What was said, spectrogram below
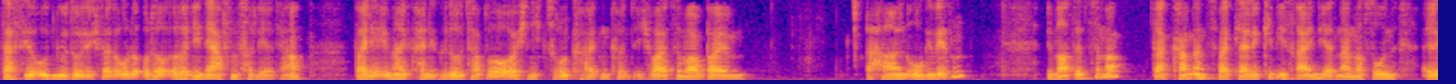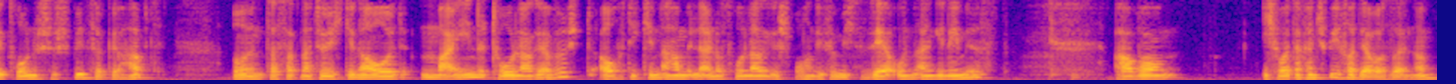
dass ihr ungeduldig werdet oder, oder, oder die Nerven verliert, ja. Weil ihr eben halt keine Geduld habt oder euch nicht zurückhalten könnt. Ich war jetzt mal beim HNO gewesen, im Wartezimmer. Da kamen dann zwei kleine Kiddies rein, die hatten dann noch so ein elektronisches Spielzeug gehabt. Und das hat natürlich genau meine Tonlage erwischt. Auch die Kinder haben in einer Tonlage gesprochen, die für mich sehr unangenehm ist. Aber ich wollte kein Spielverderber sein. Ne?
